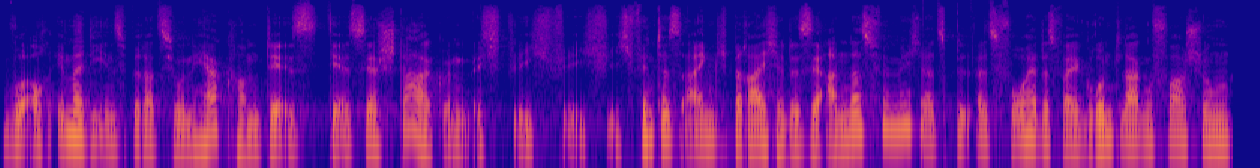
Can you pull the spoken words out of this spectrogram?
wo auch immer die Inspiration herkommt, der ist, der ist sehr stark. Und ich, ich, ich, ich finde das eigentlich bereichert. Das ist sehr anders für mich als, als vorher. Das war ja Grundlagenforschung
